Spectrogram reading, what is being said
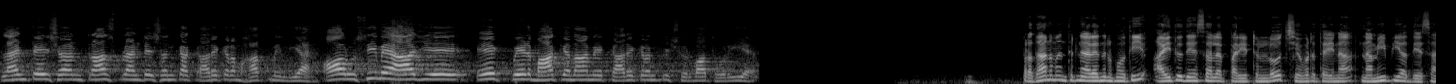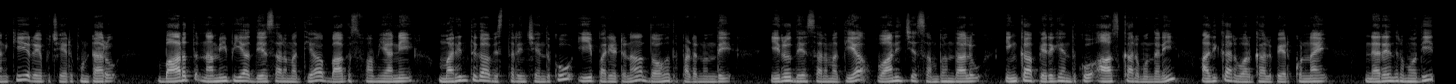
प्लांटेशन ट्रांसप्लांटेशन का कार्यक्रम हाथ में लिया है और उसी में आज ये एक पेड़ माँ के नाम एक कार्यक्रम की शुरुआत हो रही है ప్రధానమంత్రి నరేంద్ర మోదీ ఐదు దేశాల పర్యటనలో చివరిదైన నమీబియా దేశానికి రేపు చేరుకుంటారు భారత్ నమీబియా దేశాల మధ్య భాగస్వామ్యాన్ని మరింతగా విస్తరించేందుకు ఈ పర్యటన దోహదపడనుంది ఇరు దేశాల మధ్య వాణిజ్య సంబంధాలు ఇంకా పెరిగేందుకు ఆస్కారం ఉందని అధికార వర్గాలు పేర్కొన్నాయి. నరేంద్ర మోదీ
